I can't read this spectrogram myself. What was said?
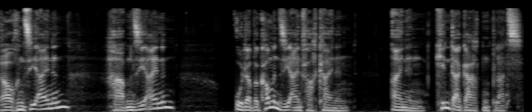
Brauchen Sie einen? Haben Sie einen? Oder bekommen Sie einfach keinen? Einen Kindergartenplatz.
